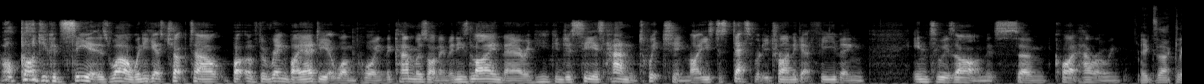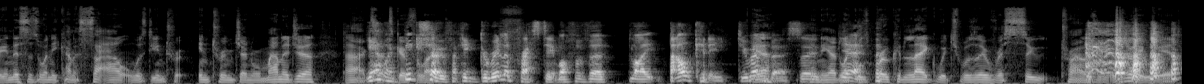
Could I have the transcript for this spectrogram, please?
Oh god, you could see it as well when he gets chucked out of the ring by Eddie at one point. The camera's on him and he's lying there, and you can just see his hand twitching, like he's just desperately trying to get feeling into his arm. It's um, quite harrowing. Exactly, and this is when he kind of sat out and was the inter- interim general manager. Uh, Yeah, when Big for, Show like- fucking gorilla pressed him off of a like balcony. Do you remember? Yeah, So and he had like yeah. his broken leg, which was over a suit trouser. It was very weird.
